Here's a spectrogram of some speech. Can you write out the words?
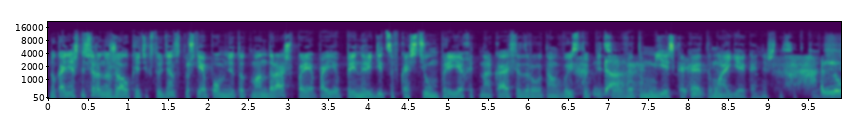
Но, конечно, все равно жалко этих студентов, потому что я помню тот мандраж, при, при, принарядиться в костюм, приехать на кафедру, там выступить. Да. В этом есть какая-то магия, конечно, все-таки. Ну,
